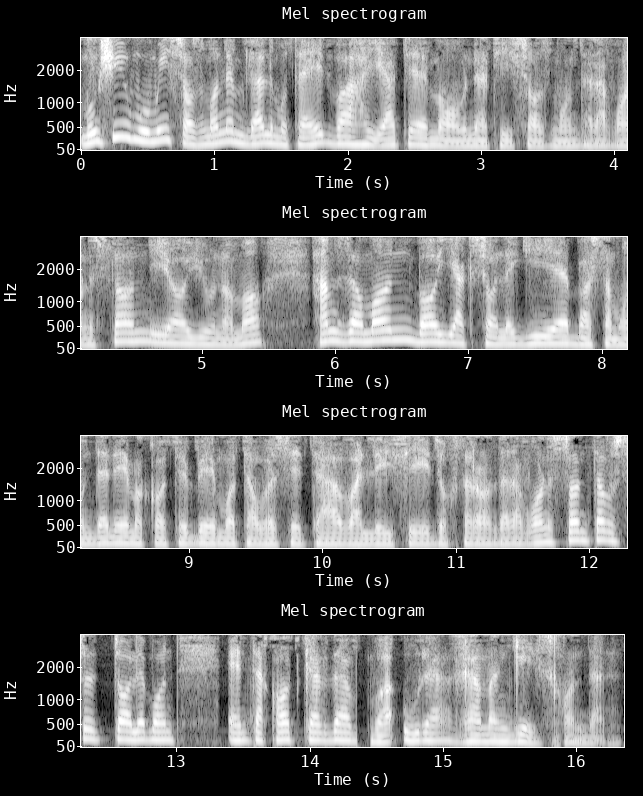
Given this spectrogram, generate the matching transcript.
منشی عمومی سازمان ملل متحد و هیئت معاونتی سازمان در افغانستان یا یوناما همزمان با یک سالگی بستماندن مکاتب متوسطه و لیسه دختران در افغانستان توسط طالبان انتقاد کرده و او را غمانگیز خواندند.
